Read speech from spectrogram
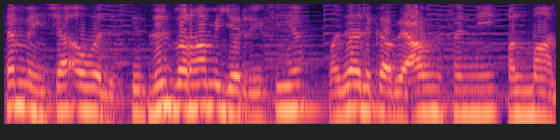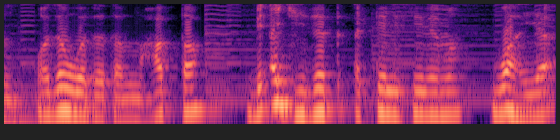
تم إنشاء أول استديو للبرامج الريفية وذلك بعون فني ألماني وزودت المحطة بأجهزة التليسينما وهي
